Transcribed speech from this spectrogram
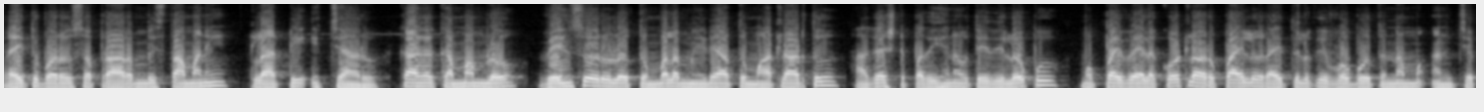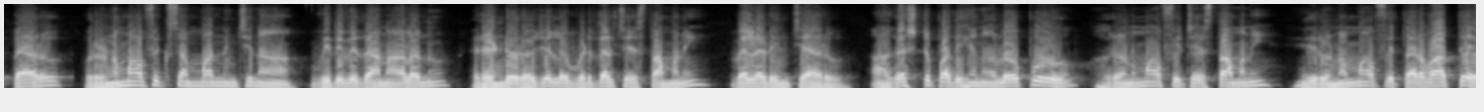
రైతు భరోసా ప్రారంభిస్తామని క్లారిటీ ఇచ్చారు. కాగా ఖమ్మంలో వేన్సూరులో తుమ్మల మీడియాతో మాట్లాడుతూ ఆగస్టు పదిహేనవ తేదీలోపు ముప్పై వేల కోట్ల రూపాయలు రైతులకు ఇవ్వబోతున్నాం అని చెప్పారు. రుణమాఫీకి సంబంధించిన విధి విధానాలను రెండు రోజుల్లో విడుదల చేస్తామని వెల్లడించారు. ఆగస్టు పదిహేను లోపు రుణమాఫీ చేస్తామని ఈ రుణమాఫీ తర్వాతే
